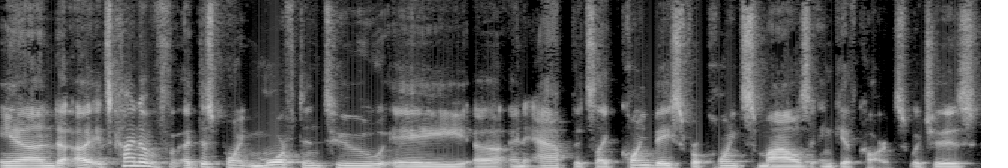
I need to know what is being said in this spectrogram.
and uh, it's kind of at this point morphed into a uh, an app that's like Coinbase for points, miles, and gift cards, which is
